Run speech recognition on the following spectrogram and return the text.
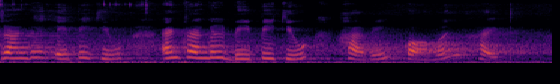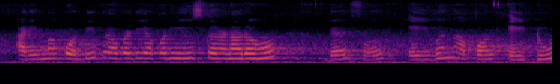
triangle A P Q and triangle B P Q having common height आणि मग कोणती प्रॉपर्टी आपण यूज करणार आहोत? Therefore A one upon A two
